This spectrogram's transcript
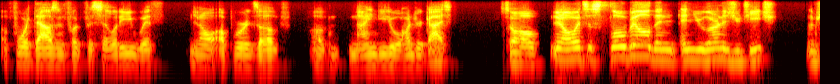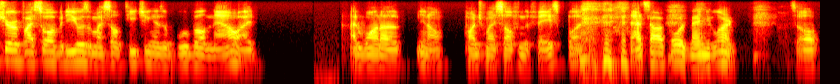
a, a 4,000 foot facility with you know upwards of of 90 to 100 guys. So you know, it's a slow build, and and you learn as you teach. I'm sure if I saw videos of myself teaching as a blue belt now, I'd I'd want to you know punch myself in the face, but that's how it goes, man. You learn. So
